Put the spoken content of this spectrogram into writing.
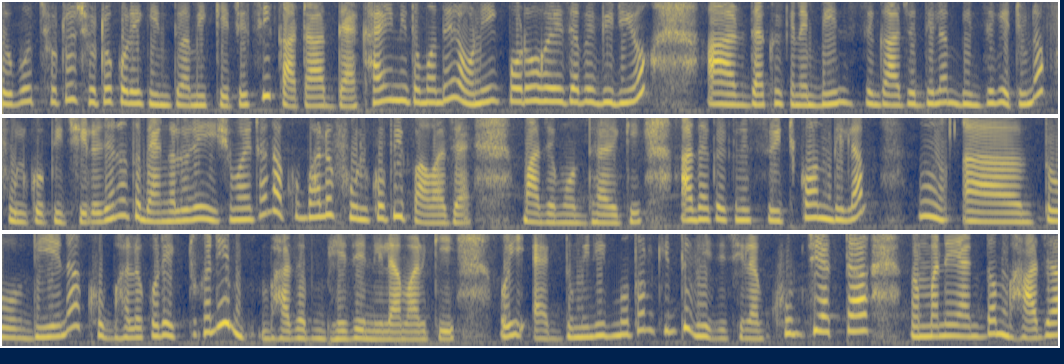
দেবো। ছোট ছোট করে কিন্তু আমি কেটেছি, কাটা দেখাইনি তোমাদের, অনেক বড় হয়ে যাবে ভিডিও আর দেখো এখানে বিনস, গাজর দিলাম বিনসে একটু না ফুলকপি ছিল, জানো তো? ব্যাঙ্গালোরে এই সময়টা না খুব ভালো ফুলকপি পাওয়া যায়, মাঝে মধ্যে আর কি। আর দেখো এখানে সুইটকর্ন দিলাম তো দিয়ে না খুব ভালো করে একটুখানি ভাজা ভেজে নিলাম আর কি। ওই এক দু মিনিট মতন কিন্তু ভেজেছিলাম। খুব যে একটা মানে একদম ভাজা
